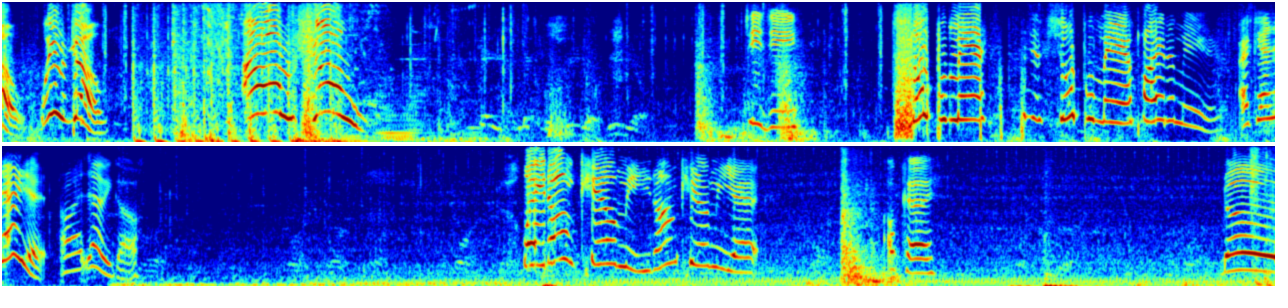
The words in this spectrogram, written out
go? Where you go? Oh, shoot! GG. Superman! What is Superman? Spider-Man. I can't hit Alright, there we go. Wait, don't kill me. Don't kill me yet. Okay. No.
